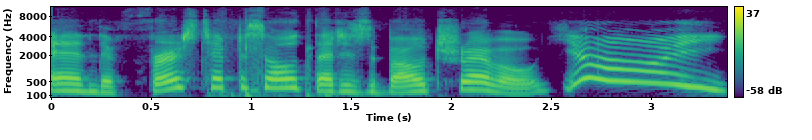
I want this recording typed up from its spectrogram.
and the first episode that is about travel. Yay!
